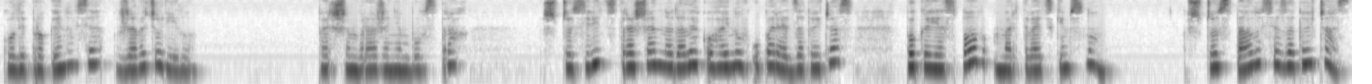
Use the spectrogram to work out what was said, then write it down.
Коли прокинувся, вже вечоріло. Першим враженням був страх, що світ страшенно далеко гайнув уперед за той час, поки я спав мертвецьким сном. Що сталося за той час?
